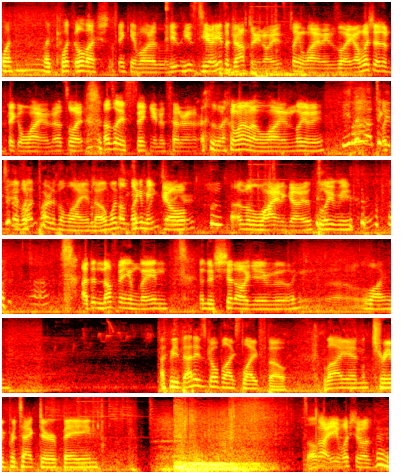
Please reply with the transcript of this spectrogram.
What? Like, what Golbach thinking about it? He's he's a drafter, you know. He's playing lion. He's like, I wish I didn't pick a lion. That's why. That's why he's thinking in his head right now. He's like, why am I a lion? Look at me. He's about to Look- get to the look- fun part of the lion, though. Once Look at me go. I'm a lion, guys. At me. I did nothing in lane and do shit all game. Like, lion. I mean, that is Goblack's life, though. Lion, Dream Protector, Bane. It's all Oh, you wish it was Bane.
